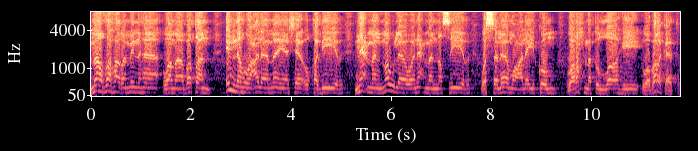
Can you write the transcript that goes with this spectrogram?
ما ظهر منها وما بطن إنه على ما يشاء قدير نعم المولى ونعم النصير والسلام عليكم ورحمة الله وبركاته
